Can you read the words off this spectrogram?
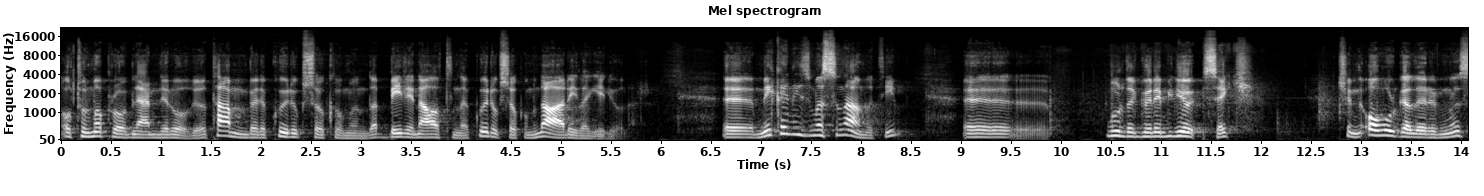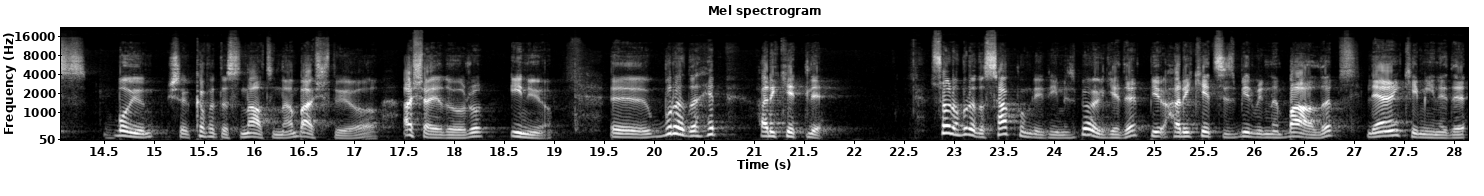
oturma problemleri oluyor. Tam böyle kuyruk sokumunda, belin altında, kuyruk sokumunda ağrıyla geliyorlar. Ee, mekanizmasını anlatayım. Ee, burada görebiliyor isek, Şimdi omurgalarımız boyun işte kafatasının altından başlıyor, aşağıya doğru iniyor. Ee, burada hep hareketli. Sonra burada sakrum dediğimiz bölgede bir hareketsiz birbirine bağlı leğen kemiğine de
